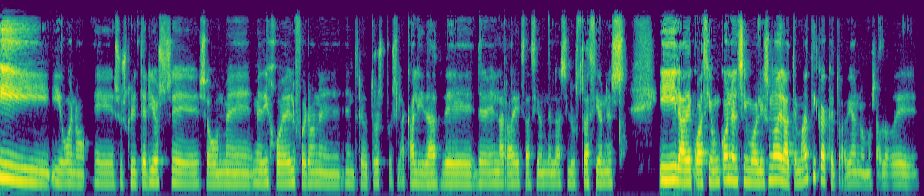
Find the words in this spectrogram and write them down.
Y, bueno, eh, sus criterios, eh, según me, dijo él, fueron, eh, entre otros, pues la calidad de, en la realización de las ilustraciones y la adecuación con el simbolismo de la temática, que todavía no hemos hablado de,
